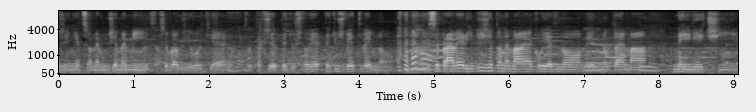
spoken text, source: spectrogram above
že něco nemůžeme mít třeba v životě, to, takže teď už, vě, teď už větvím, no. Mně se právě líbí, že to nemá jako jedno, jedno téma největší,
